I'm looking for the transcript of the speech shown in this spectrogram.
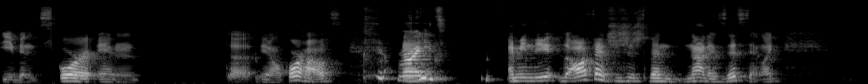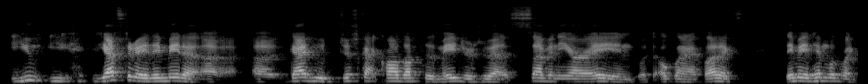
even score in the you know whorehouse. Right. And, I mean the the offense has just been non-existent. Like you, you yesterday they made a, a, a guy who just got called up to the majors who had a seven ERA and with the Oakland Athletics. They made him look like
